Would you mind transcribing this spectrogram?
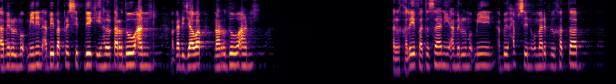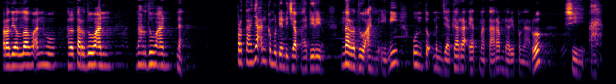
Amirul Mukminin Abi Bakr Siddiq hal tardu'an. Maka dijawab, nardu'an. Al-Khalifatul Thani Amirul Mukminin Abu Hafsin Umar bin Khattab radhiyallahu anhu hal tardu'an nardu'an. Nah, pertanyaan kemudian dijawab hadirin, nardu'an ini untuk menjaga rakyat Mataram dari pengaruh Syiah.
